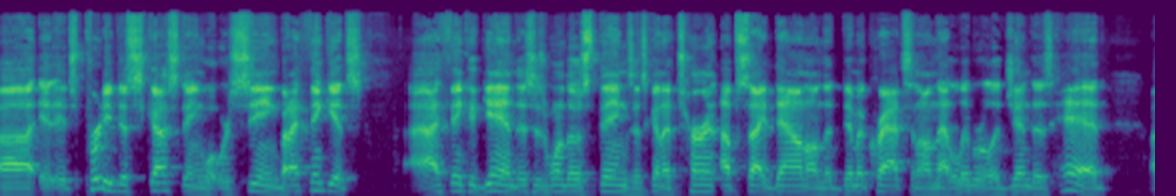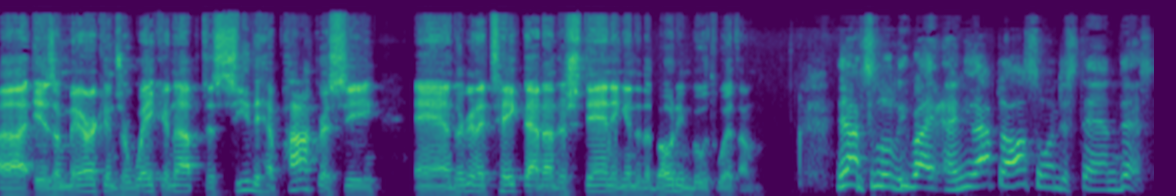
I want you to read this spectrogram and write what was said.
Uh, it, it's pretty disgusting what we're seeing, but I think it's I think again, this is one of those things that's going to turn upside down on the Democrats and on that liberal agenda's head. Uh, is Americans are waking up to see the hypocrisy, and they're going to take that understanding into the voting booth with them. You're absolutely right, and you have to also understand this:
